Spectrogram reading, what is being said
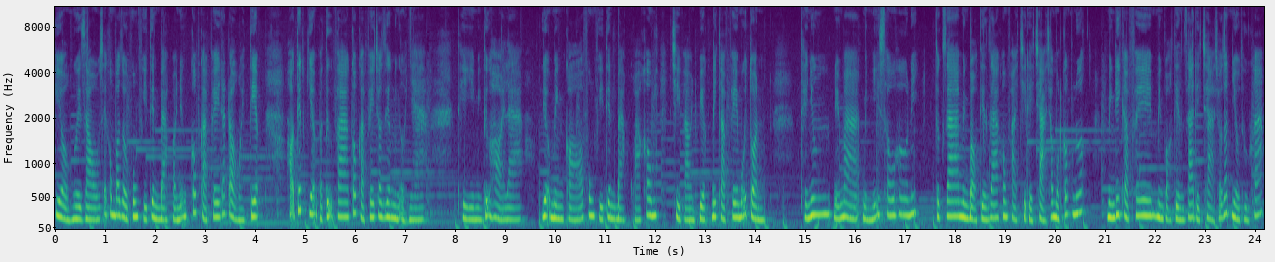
kiểu người giàu sẽ không bao giờ phung phí tiền bạc vào những cốc cà phê đắt đỏ ngoài tiệm họ tiết kiệm và tự pha cốc cà phê cho riêng mình ở nhà. Thì mình tự hỏi là liệu mình có phung phí tiền bạc quá không chỉ vào việc đi cà phê mỗi tuần? Thế nhưng nếu mà mình nghĩ sâu hơn ý, thực ra mình bỏ tiền ra không phải chỉ để trả cho một cốc nước. Mình đi cà phê, mình bỏ tiền ra để trả cho rất nhiều thứ khác.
